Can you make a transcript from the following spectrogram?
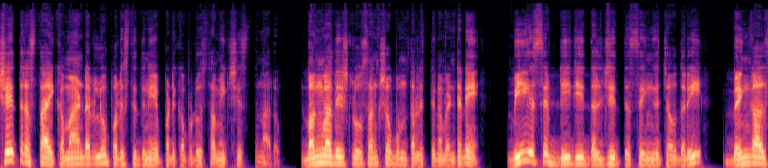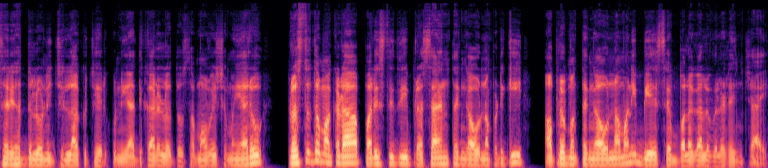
క్షేత్రస్థాయి కమాండర్లు పరిస్థితిని ఎప్పటికప్పుడు సమీక్షిస్తున్నారు. బంగ్లాదేశ్లో సంక్షోభం తలెత్తిన వెంటనే బీఎస్ఎఫ్ డీజీ దల్జిత్ సింగ్ చౌదరి బెంగాల్ సరిహద్దులోని జిల్లాకు చేరుకుని అధికారులతో సమావేశమయ్యారు. ప్రస్తుతం అక్కడ పరిస్థితి ప్రశాంతంగా ఉన్నప్పటికీ అప్రమత్తంగా ఉన్నామని బీఎస్ఎఫ్ బలగాలు వెల్లడించాయి.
